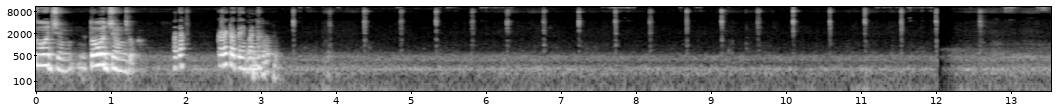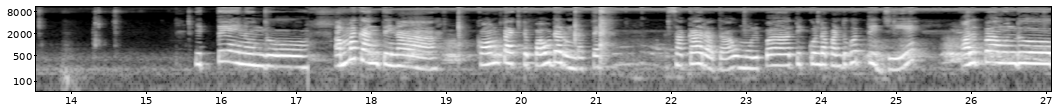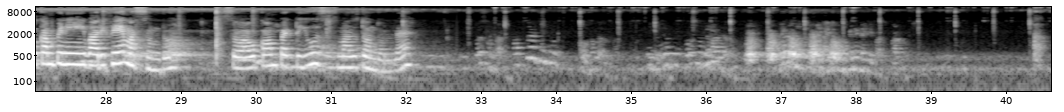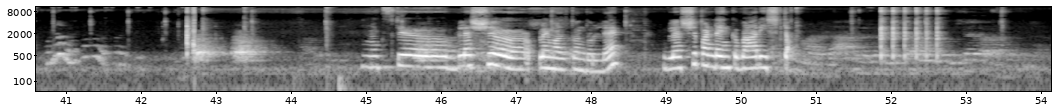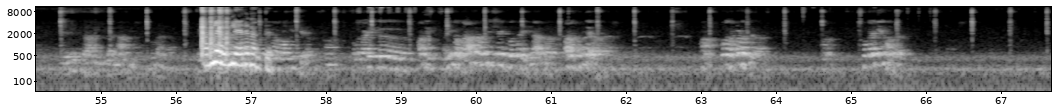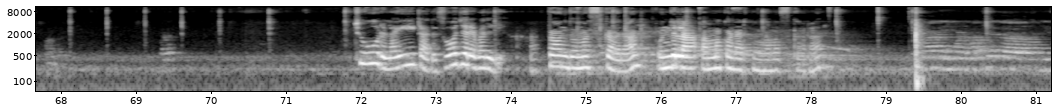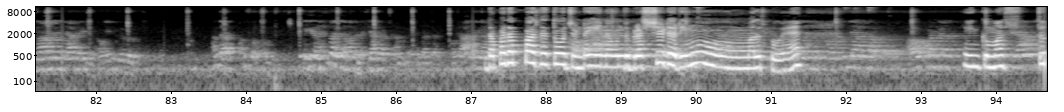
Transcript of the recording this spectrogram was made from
ಸೋಜುಂಡು ತೋಜುಂಡು. ಅದ? ಕರೆಕ್ಟ್ ಆತ ಬಣ್ಣ? ಇತ್ತೆ ಏನೊಂದು ಅಮ್ಮ ಕಂತಿನ ಕಾಂಪ್ಯಾಕ್ಟ್ ಪೌಡರ್ ಉಂಡತ್ತೆ. ಸಕಾರದ ಮುಲ್ಪ ತಿಕ್ಕುಂಡ ಪಂಡು ಗೊತ್ತಿಜ್ಜಿ. ಅಲ್ಪ ಒಂದು ಕಂಪನಿ ಬಾರಿ ಫೇಮಸ್ ಉಂಡು. ಸೊ ಅವು ಕಾಂಪ್ಯಾಕ್ಟ್ ಯೂಸ್ ಮಲ್ತೊಂದುಲ್ಲೆ. ನೆಕ್ಸ್ಟ್ ಬ್ಲಷ್ ಅಪ್ಲೈ ಮಲ್ತೊಂದುಲ್ಲೆ ಬ್ಲಷ್ ಪಂಡ ಇಂಕ ಬಾರಿ ಇಷ್ಟ. ಅಲ್ಲೇ ಒಳ್ಳೆ ಏನಾಗ್ತದೆ ಚೂರು ಲೈಟ್ ಆದ ಸೋಜರೆ ಬಲ್ಲಿ. ಅಕ್ಕ ಒಂದು ನಮಸ್ಕಾರ. ಒಂದುಲ ಅಮ್ಮ ಕೊಂಡಾಡ್ತೀನಿ ನಮಸ್ಕಾರ. ದಪ್ಪ ದಪ್ಪ ಅದ ತೋಜುಂಡ, ಏನ ಒಂದು ಬ್ರಷ್ಡ್ ರಿಮೂವ್ ಮಲ್ಪುವೆ. ಇಂಕ್ ಮಸ್ತ್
